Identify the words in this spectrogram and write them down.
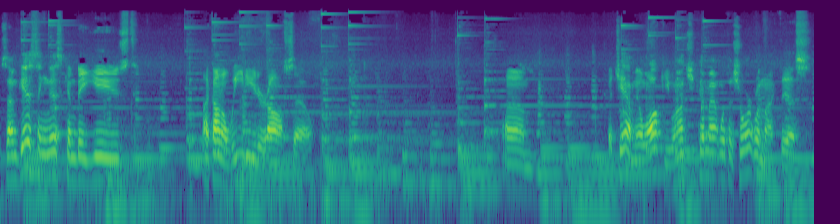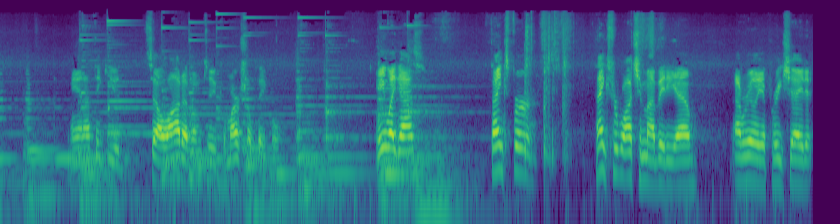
So I'm guessing this can be used like on a weed eater also. Um, but yeah, Milwaukee, why don't you come out with a short one like this? And I think you'd sell a lot of them to commercial people. Anyway, guys, thanks for thanks for watching my video. I really appreciate it.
